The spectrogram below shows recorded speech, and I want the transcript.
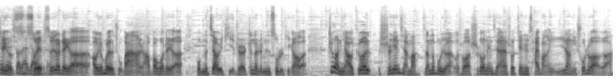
这个随随着这个奥运会的主办啊，然后包括这个我们的教育体制，真的人民素质提高了。这你要搁十年前吧，咱都不远了，说十多年前说电视采访一让你说这个。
